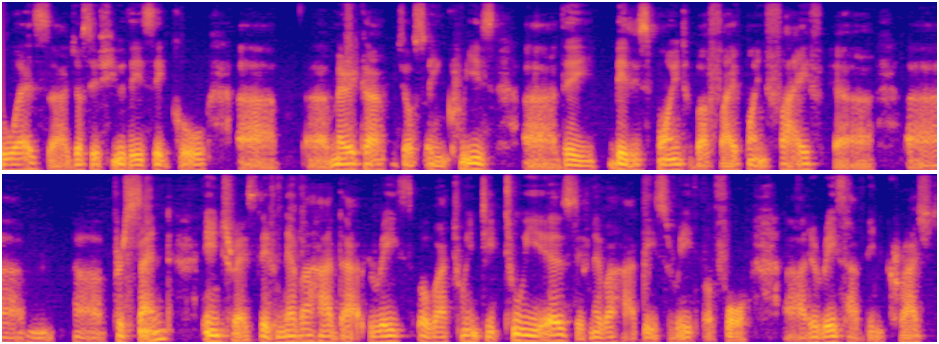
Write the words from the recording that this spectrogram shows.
US. Uh, just a few days ago, uh, uh, America just increased uh, the basis point about 5.5 uh, um, uh, percent interest. They've never had that rate over 22 years. They've never had this rate before. Uh, the rates have been crashed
